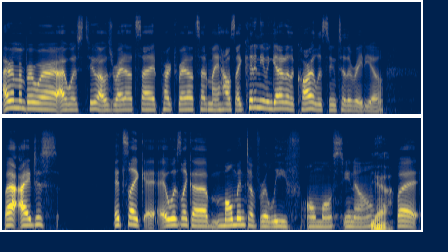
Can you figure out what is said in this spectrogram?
I remember where I was too. I was right outside, parked right outside of my house. I couldn't even get out of the car listening to the radio. But I just, it's like, it was like a moment of relief almost, you know? Yeah. But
